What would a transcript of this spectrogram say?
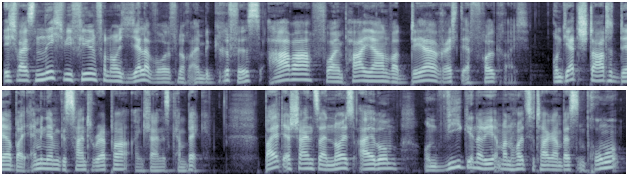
Ich weiß nicht, wie vielen von euch Yellerwolf noch ein Begriff ist, aber vor ein paar Jahren war der recht erfolgreich. Und jetzt startet der bei Eminem gesignte Rapper ein kleines Comeback. Bald erscheint sein neues Album und wie generiert man heutzutage am besten Promo?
